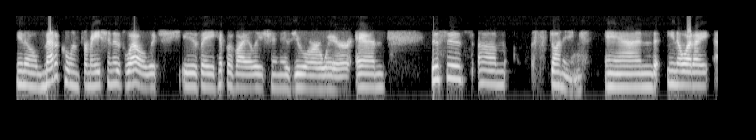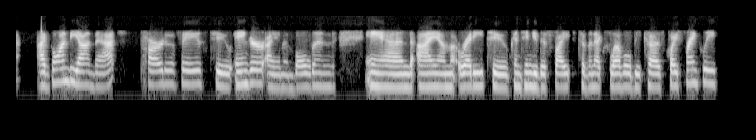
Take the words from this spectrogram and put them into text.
You know, medical information as well, which is a HIPAA violation, as you are aware. And this is um, stunning. And you know what? I I've gone beyond that part of the phase to anger. I am emboldened and I am ready to continue this fight to the next level because quite frankly,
